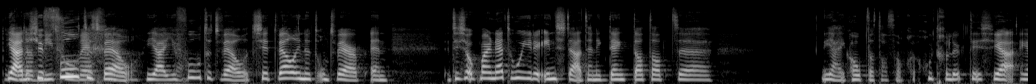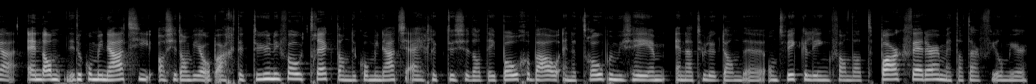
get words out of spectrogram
Dat ja, dat dus je voelt het wel. Ja, je ja. voelt het wel. Het zit wel in het ontwerp. En het is ook maar net hoe je erin staat. En ik denk dat dat... eh, ja, ik hoop dat dat dan goed gelukt is. Ja, ja. En dan de combinatie, als je dan weer op architectuurniveau trekt... dan de combinatie eigenlijk tussen dat depotgebouw en het Tropenmuseum... en natuurlijk dan de ontwikkeling van dat park verder... met dat daar veel meer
